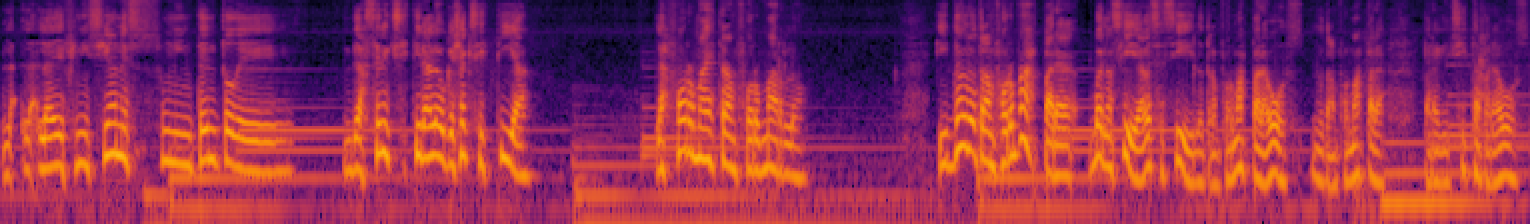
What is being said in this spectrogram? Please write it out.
la, la, la, definición es un intento de, de hacer existir algo que ya existía. La forma es transformarlo. Y no lo transformás para. Bueno, sí, a veces sí, lo transformás para vos. Lo transformás para, para que exista para vos.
